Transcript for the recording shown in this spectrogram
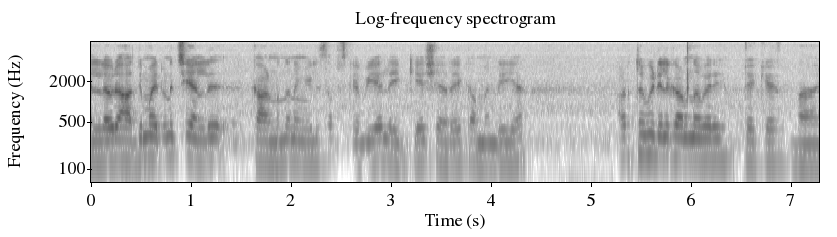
എല്ലാവരും ആദ്യമായിട്ടാണ് ചാനൽ കാണുന്നുണ്ടെങ്കിൽ സബ്സ്ക്രൈബ് ചെയ്യുക ലൈക്ക് ചെയ്യുക ഷെയർ ചെയ്യുക കമന്റ് ചെയ്യുക. അടുത്ത വീഡിയോയിൽ കാണുന്നവരെ ടേക്ക് കെയർ ബൈ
